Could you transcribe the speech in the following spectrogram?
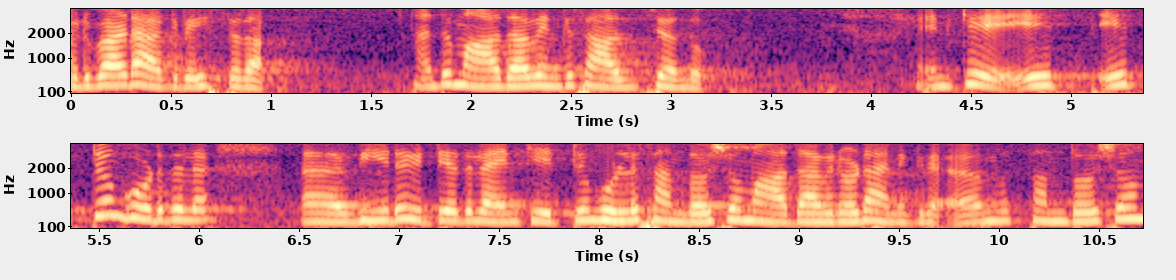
ഒരുപാട് ആഗ്രഹിച്ചതാണ് അത് മാതാവ് എനിക്ക് സാധിച്ചു തന്നു. എനിക്ക് ഏറ്റവും കൂടുതൽ വീട് കിട്ടിയതിൽ എനിക്ക് ഏറ്റവും കൂടുതൽ സന്തോഷവും മാതാവിനോട് അനുഗ്രഹ സന്തോഷവും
